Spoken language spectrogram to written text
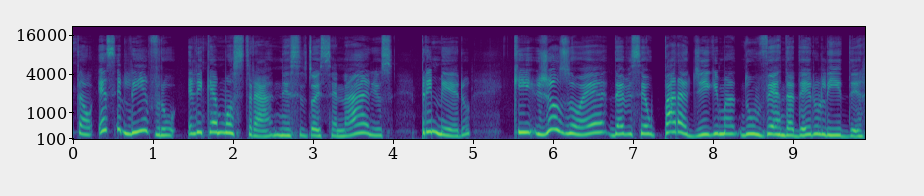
Então, esse livro, ele quer mostrar nesses dois cenários, primeiro, que Josué deve ser o paradigma de um verdadeiro líder.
